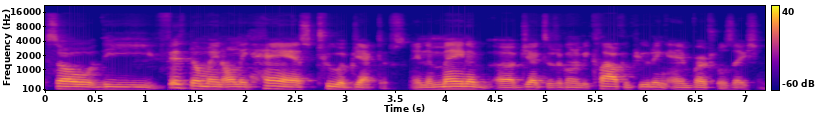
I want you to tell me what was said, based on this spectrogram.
So the fifth domain only has two objectives, and the main uh, objectives are going to be cloud computing and virtualization.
